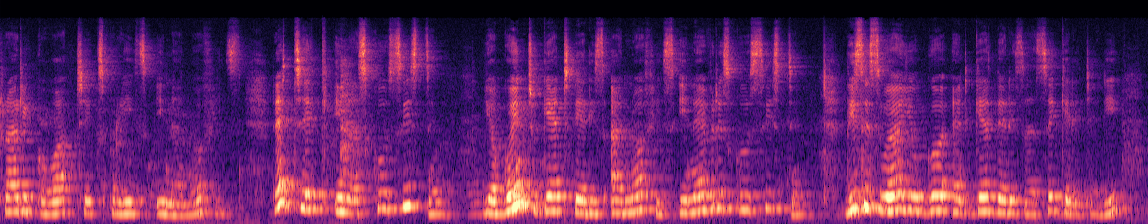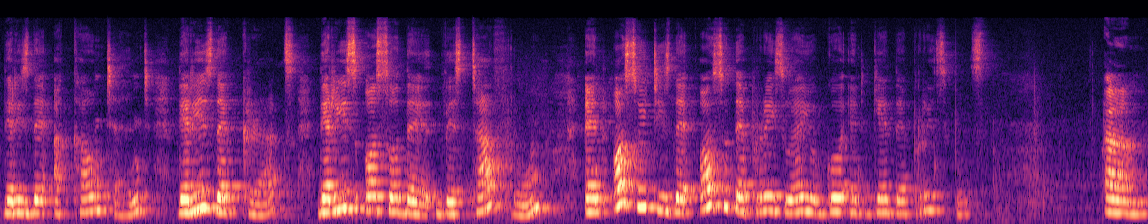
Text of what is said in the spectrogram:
clerical work takes place in an office. Let's take in a school system. You're going to get there is an office in every school system. This is where you go and get there is a secretary, there is the accountant, there is the clerks, there is also the, the staff room, and also it is the also the place where you go and get the principals. Um,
